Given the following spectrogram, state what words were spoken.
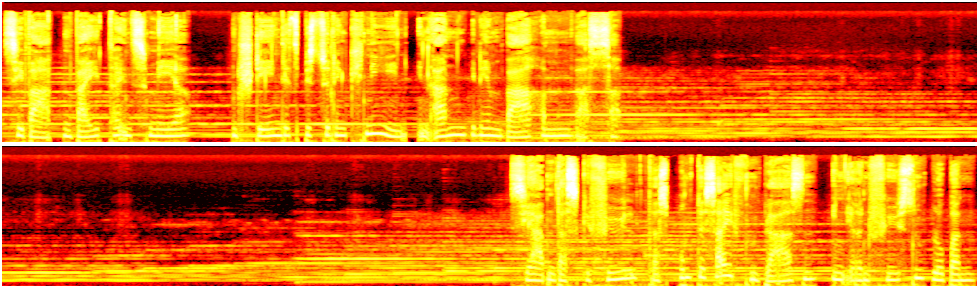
Sie warten weiter ins Meer und stehen jetzt bis zu den Knien in angenehm warmem Wasser. Sie haben das Gefühl, dass bunte Seifenblasen in ihren Füßen blubbern.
